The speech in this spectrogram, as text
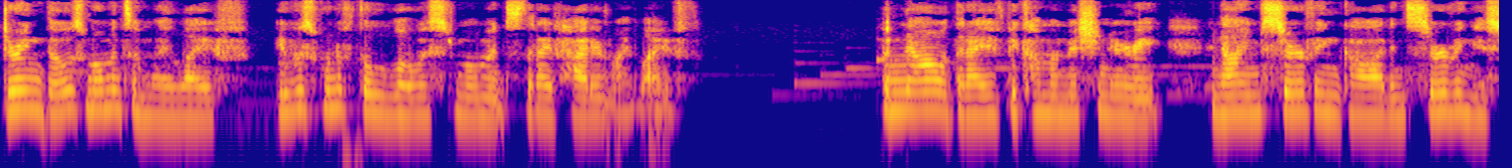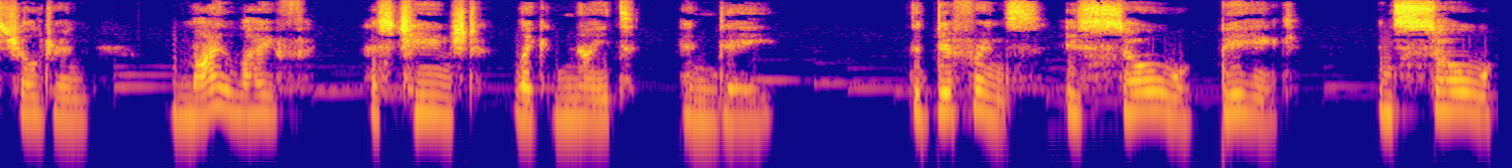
during those moments of my life, it was one of the lowest moments that I've had in my life. But now that I have become a missionary and I am serving God and serving His children, my life has changed like night and day. The difference is so big and so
